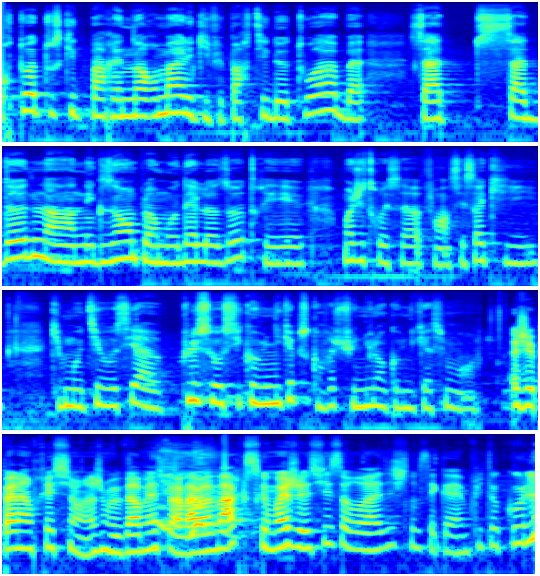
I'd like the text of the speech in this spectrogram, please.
pour toi, tout ce qui te paraît normal et qui fait partie de toi, bah ça, ça donne un exemple, un modèle aux autres. Et moi, j'ai trouvé ça, enfin, c'est ça qui, qui me motive aussi à plus aussi communiquer, parce qu'en fait, je suis nulle en communication. Hein. J'ai pas l'impression, hein, je me permets de faire la remarque, parce que moi, je suis sur Sororasi, je trouve que c'est quand même plutôt cool.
